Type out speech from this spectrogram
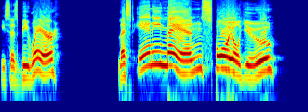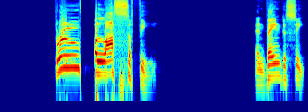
He says, Beware lest any man spoil you through philosophy and vain deceit,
